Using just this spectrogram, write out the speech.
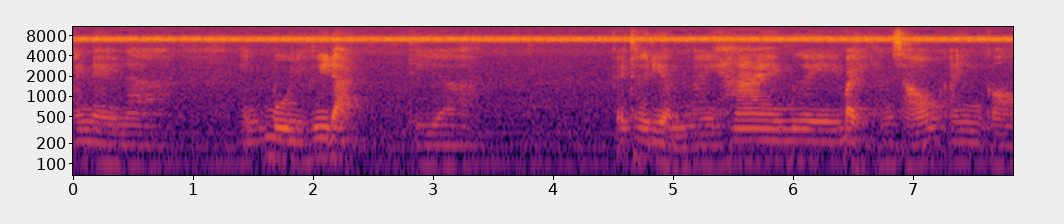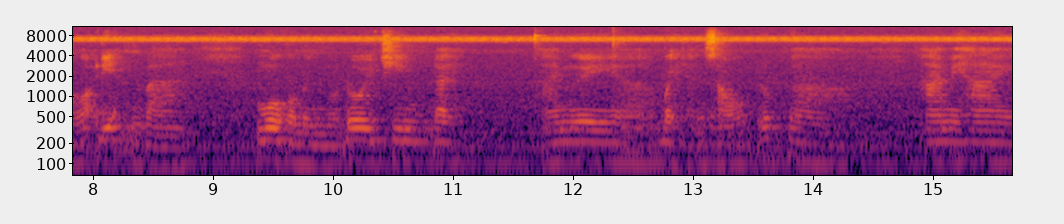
anh này là anh Bùi Huy Đạt thì cái thời điểm ngày 27 tháng 6 anh có gọi điện và mua của mình một đôi chim đây. 27 tháng 6 lúc à, 22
